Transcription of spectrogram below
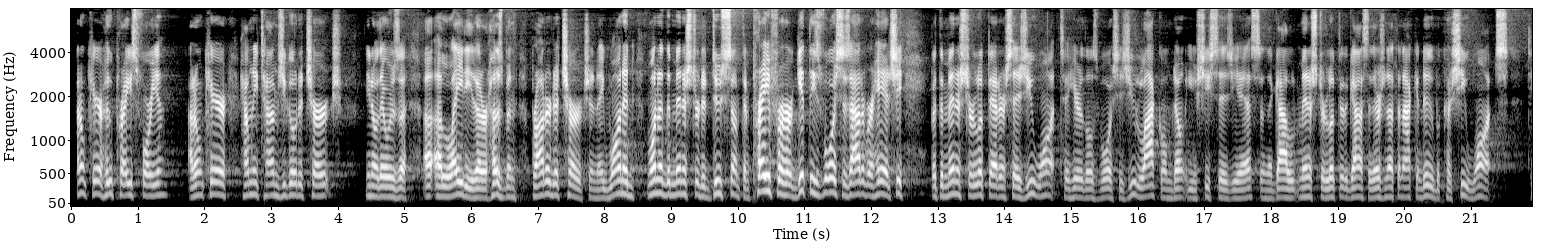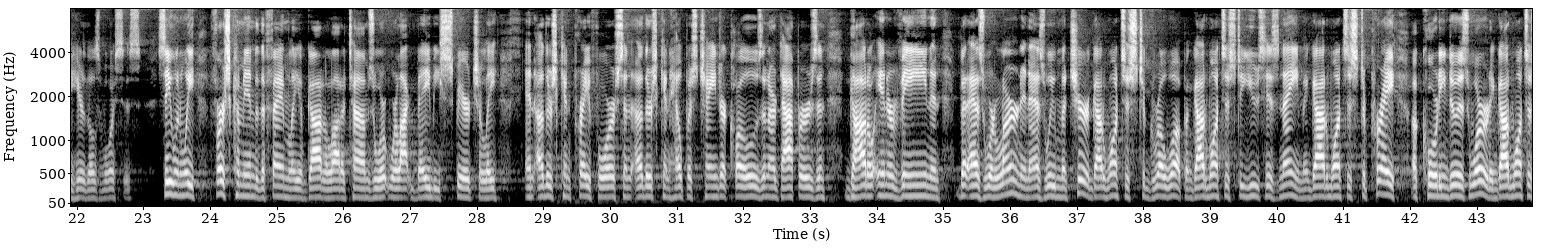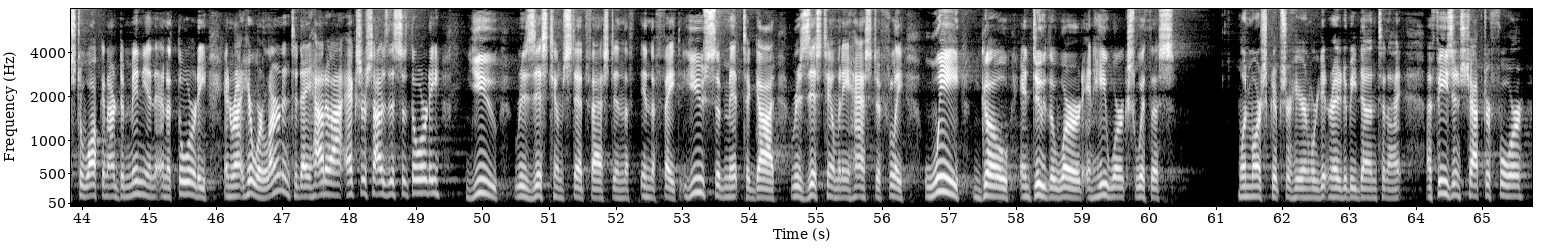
I don't care who prays for you. I don't care how many times you go to church. You know, there was a, a, a, lady that her husband brought her to church and they wanted, wanted the minister to do something. Pray for her, get these voices out of her head. She, but the minister looked at her and says, You want to hear those voices. You like them, don't you? She says, Yes. And the guy, minister looked at the guy and said, There's nothing I can do because she wants to hear those voices. See, when we first come into the family of God, a lot of times we're, we're like babies spiritually and others can pray for us and others can help us change our clothes and our diapers and God will intervene. And but as we're learning as we mature God wants us to grow up and God wants us to use his name and God wants us to pray according to his word and God wants us to walk in our dominion and authority. And right here we're learning today how do I exercise this authority you resist him steadfast in the, in the faith. You submit to God, resist him, and he has to flee. We go and do the word, and he works with us. One more scripture here, and we're getting ready to be done tonight. Ephesians chapter 4,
